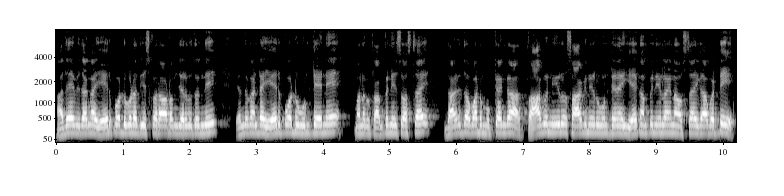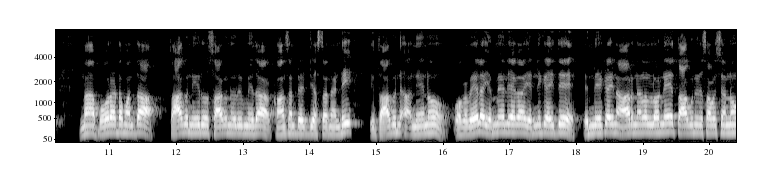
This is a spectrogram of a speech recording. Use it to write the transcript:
అదేవిధంగా ఎయిర్పోర్ట్ కూడా తీసుకురావడం జరుగుతుంది. ఎందుకంటే ఎయిర్పోర్ట్ ఉంటేనే మనకు కంపెనీస్ వస్తాయి. దానితో పాటు ముఖ్యంగా తాగునీరు సాగునీరు ఉంటేనే ఏ కంపెనీలు అయినా వస్తాయి కాబట్టి నా పోరాటం అంతా తాగునీరు సాగునీరు మీద కాన్సన్ట్రేట్ చేస్తానండి. ఈ తాగు నేను ఒకవేళ ఎమ్మెల్యేగా ఎన్నికైతే ఎన్నికైన ఆరు నెలల్లోనే తాగునీరు సమస్యను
